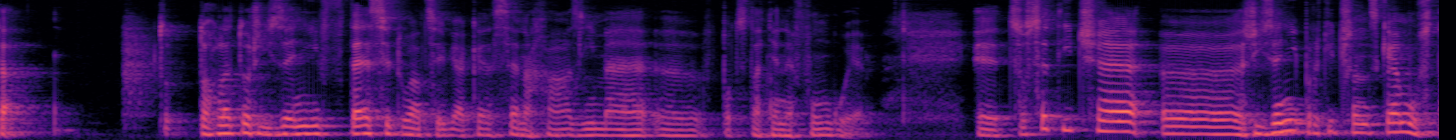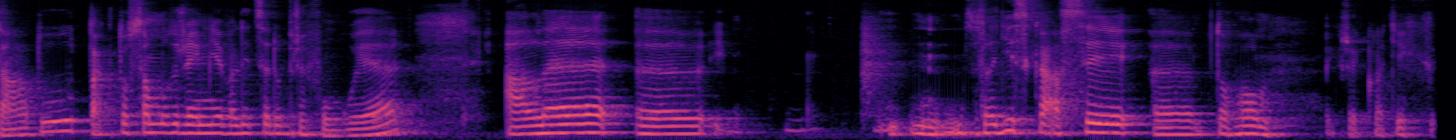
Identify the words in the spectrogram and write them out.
ta, to, tohleto řízení v té situaci, v jaké se nacházíme, eh, v podstatě nefunguje. Eh, co se týče eh, řízení proti členskému státu, tak to samozřejmě velice dobře funguje, ale z hlediska asi toho, bych řekla, těch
